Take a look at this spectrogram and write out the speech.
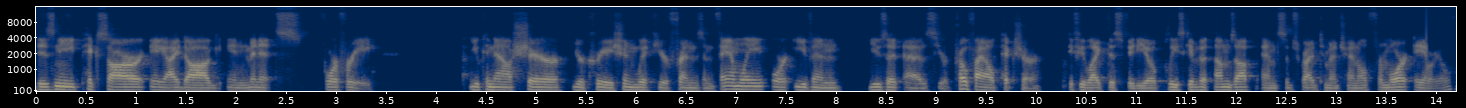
Disney Pixar AI dog in minutes for free. You can now share your creation with your friends and family or even use it as your profile picture. If you like this video, please give it a thumbs up and subscribe to my channel for more AI tutorials.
